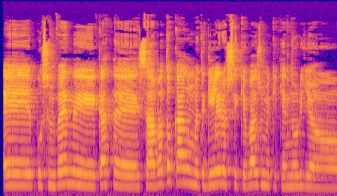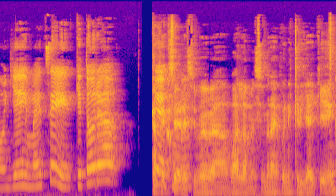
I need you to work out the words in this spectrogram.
ε, που συμβαίνει κάθε Σάββατο. Κάνουμε την κλήρωση και βάζουμε και καινούριο game, έτσι. Και τώρα... τι Κάθε έχουμε; εξαίρεση βέβαια βάλαμε σήμερα που είναι Κυριακή.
